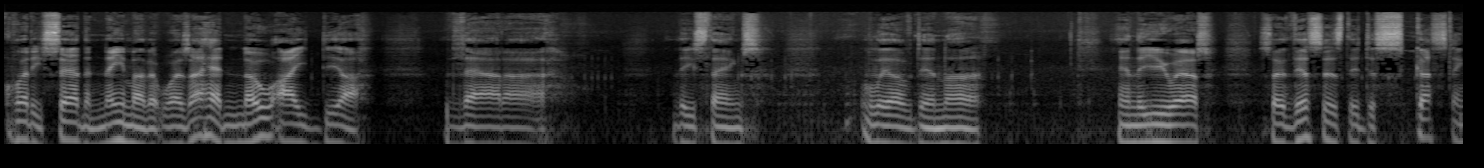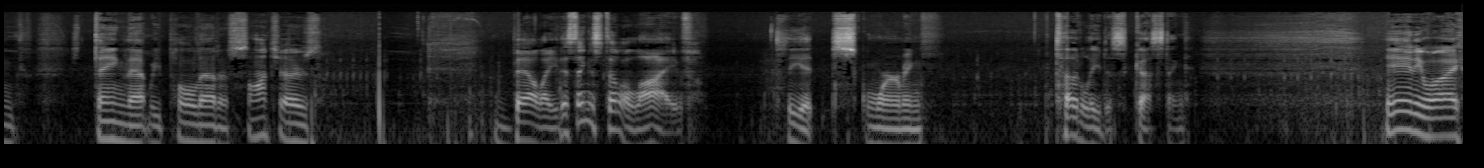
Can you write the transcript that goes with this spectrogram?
what he said the name of it was. I had no idea that uh, these things lived in uh, in the U.S. So this is the disgusting thing that we pulled out of Sancho's belly. This thing is still alive. See it squirming. Totally disgusting. Anyway,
